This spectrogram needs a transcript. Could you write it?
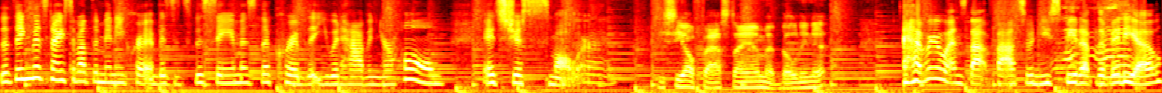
The thing that's nice about the mini crib is it's the same as the crib that you would have in your home, it's just smaller. You see how fast I am at building it? Everyone's that fast when you speed up the video.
